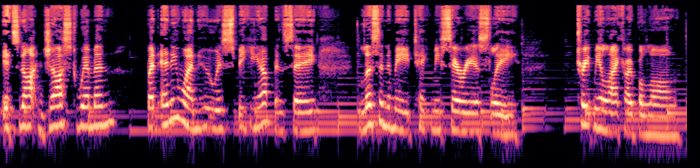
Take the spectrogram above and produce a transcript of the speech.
It's not just women, but anyone who is speaking up and say, listen to me, take me seriously, treat me like I belong,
